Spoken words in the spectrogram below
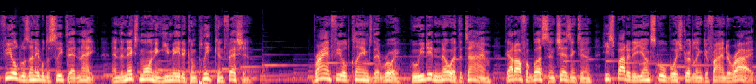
Field was unable to sleep that night, and the next morning he made a complete confession. Brian Field claims that Roy, who he didn't know at the time, got off a bus in Chessington. He spotted a young schoolboy struggling to find a ride,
